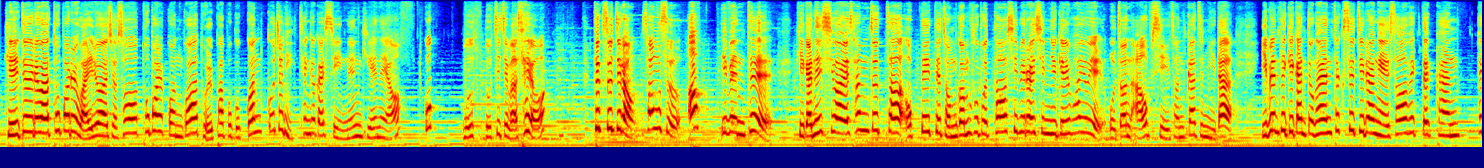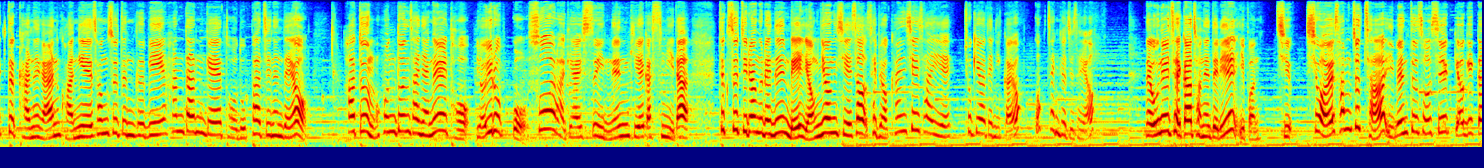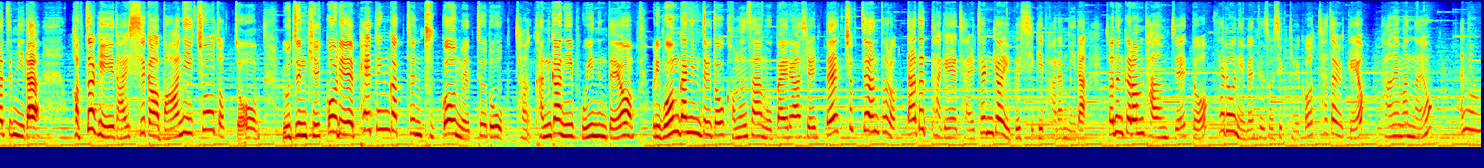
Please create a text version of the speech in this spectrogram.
길드 의뢰와 토벌을 완료하셔서 토벌권과 돌파 보급권 꾸준히 챙겨갈 수 있는 기회네요. 꼭 놓치지 마세요. 특수지령 성수 up! 이벤트! 기간은 10월 3주차 업데이트 점검 후부터 11월 16일 화요일 오전 9시 전까지입니다. 이벤트 기간 동안 특수지령에서 획득한 획득 가능한 광희의 성수 등급이 한 단계 더 높아지는데요. 하둠, 혼돈 사냥을 더 여유롭고 수월하게 할 수 있는 기회 같습니다. 특수지령 의뢰는 매일 00시에서 새벽 1시 사이에 초기화되니까요. 꼭 챙겨주세요. 네, 오늘 제가 전해드릴 이번 10월 3주차 이벤트 소식 여기까지입니다. 갑자기 날씨가 많이 추워졌죠. 요즘 길거리에 패딩 같은 두꺼운 외투도 간간히 보이는데요. 우리 모험가님들도 검은사 모바일을 하실 때 춥지 않도록 따뜻하게 잘 챙겨 입으시기 바랍니다. 저는 그럼 다음 주에 또 새로운 이벤트 소식 들고 찾아올게요. 다음에 만나요. 안녕.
